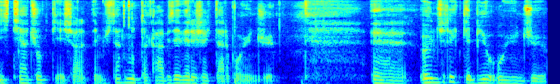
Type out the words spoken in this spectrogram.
ihtiyaç yok diye işaretlemişler. Mutlaka bize verecekler bu oyuncuyu. Ee, öncelikle bir oyuncuyu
